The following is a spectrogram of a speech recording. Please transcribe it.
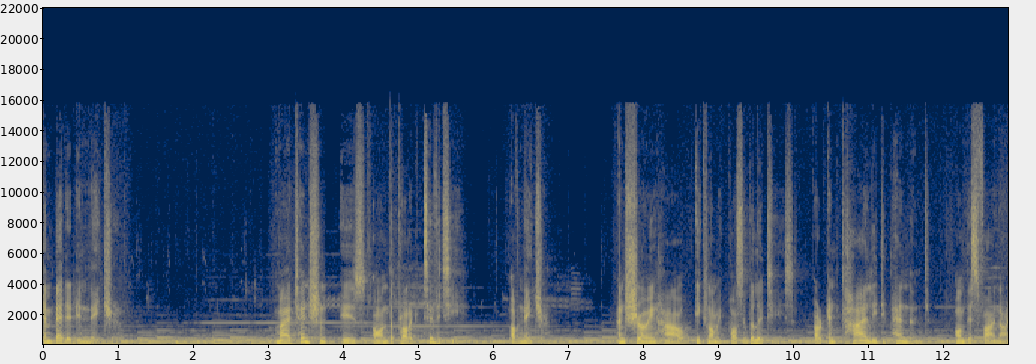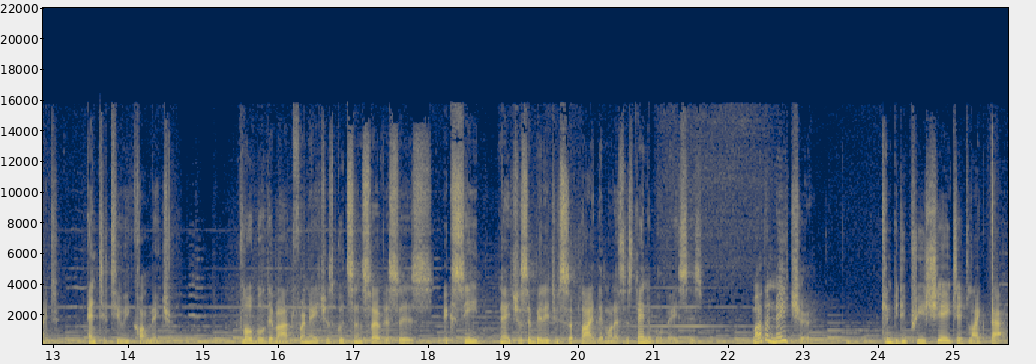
embedded in nature. My attention is on the productivity of nature and showing how economic possibilities are entirely dependent on this finite entity we call nature. Global demand for nature's goods and services exceed nature's ability to supply them on a sustainable basis. Mother Nature can be depreciated like that.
